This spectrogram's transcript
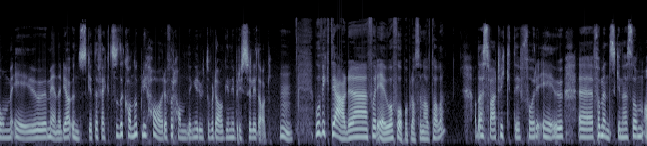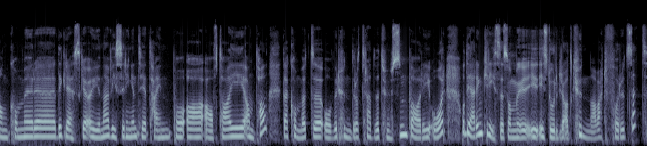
om EU mener de har ønsket effekt. Så det kan nok bli harde forhandlinger utover dagen i Brussel i dag. Mm. Hvor viktig er det for EU å få på plass en avtale? Det er svært viktig for EU. Eh, for menneskene som ankommer eh, de greske øyene, viser ingen tegn på å avta i antall. Det er kommet eh, over 130 000 bare i år. Og det er en krise som i stor grad kunne ha vært forutsett,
